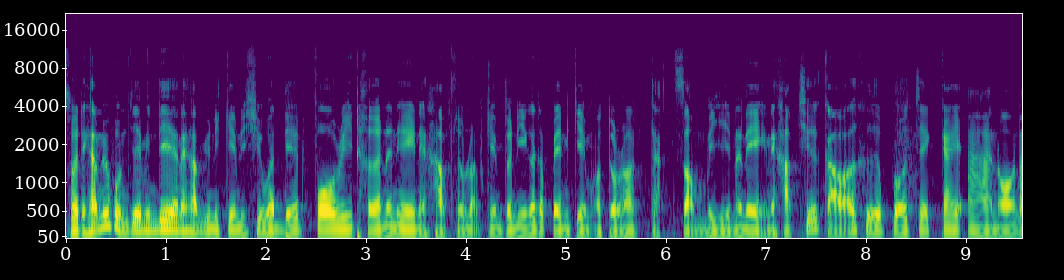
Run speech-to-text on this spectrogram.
สวัสดีครับนี่ผมเจมินเดียนะครับ อยู่ในเกมที่ชื่อว่า Dead for Return นั่นเองนะครับสำหรับเกมตัวนี้ก็จะเป็นเกมออโตรอดจากซอมบี้นั่นเองนะครับ ชื่อเก่าก็คือ Project Gaia เนาะณ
